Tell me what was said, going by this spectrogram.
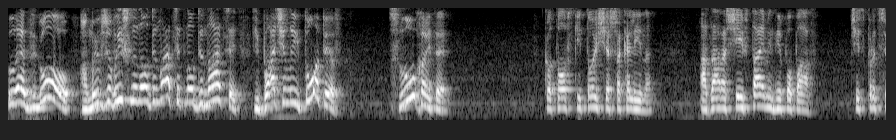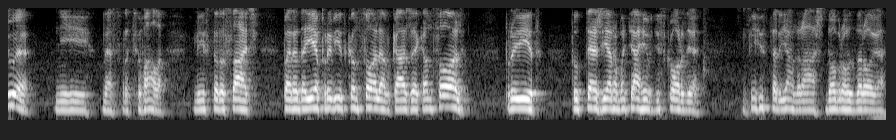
Let's go! А ми вже вийшли на 11 на 11 і бачили і топів. Слухайте. Котовський той ще шакаліна. А зараз ще й в таймінги попав. Чи спрацює? Ні, не спрацювало. Містер Осач передає привіт консолям. Каже: консоль, привіт. Тут теж є роботяги в Діскорді. Містер Ян Раш, доброго здоров'я.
